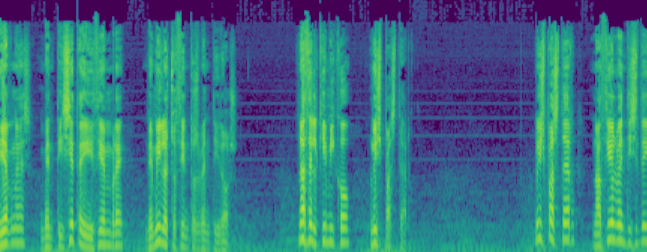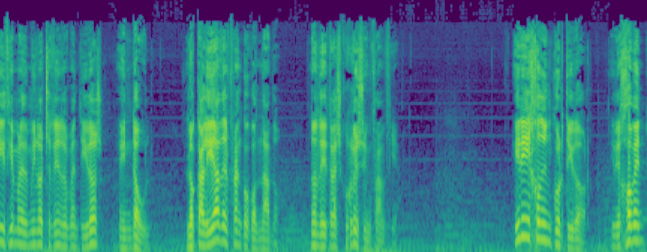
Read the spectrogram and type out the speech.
Viernes 27 de diciembre de 1822. Nace el químico Luis Pasteur. Luis Pasteur nació el 27 de diciembre de 1822 en Dole, localidad del Franco Condado, donde transcurrió su infancia. Era hijo de un curtidor, y de joven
